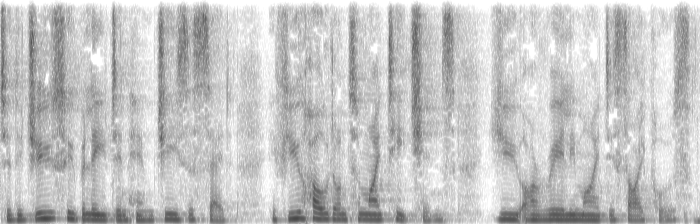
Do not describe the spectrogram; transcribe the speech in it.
To the Jews who believed in him, Jesus said, If you hold on to my teachings, you are really my disciples.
